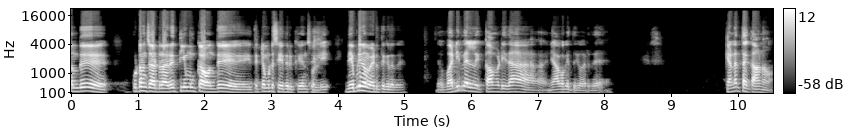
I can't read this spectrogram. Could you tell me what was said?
வந்து குற்றம் சாட்டுறாரு. திமுக வந்து திட்டமிட்டு செய்திருக்குன்னு சொல்லி. இது எப்படி நம்ம எடுத்துக்கிறது? இந்த வடிவேல் காமெடி தான் ஞாபகத்துக்கு வருது. கிணத்தை காணோம்.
